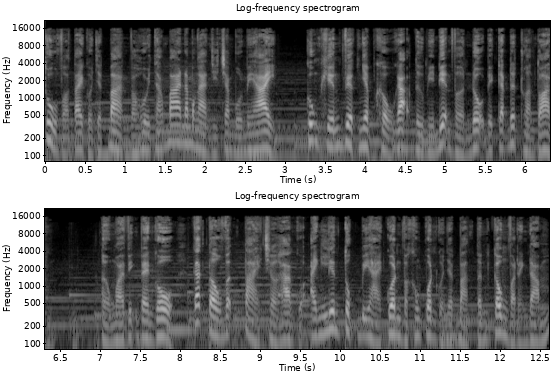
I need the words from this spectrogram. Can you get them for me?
thủ vào tay của Nhật Bản vào hồi tháng 3 năm 1942 cũng khiến việc nhập khẩu gạo từ Miến Điện vào Ấn Độ bị cắt đứt hoàn toàn. Ở ngoài vịnh Bengo, các tàu vận tải chở hàng của Anh liên tục bị hải quân và không quân của Nhật Bản tấn công và đánh đắm.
